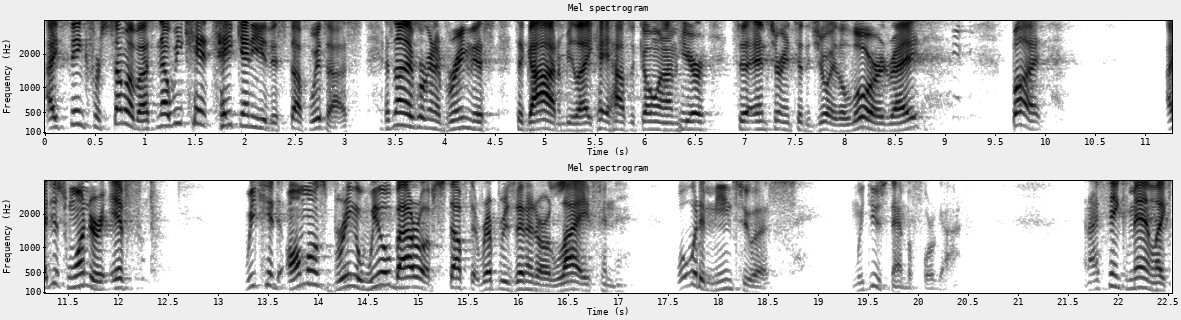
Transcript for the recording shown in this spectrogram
I think for some of us, now we can't take any of this stuff with us. It's not like we're going to bring this to God and be like, hey, how's it going? I'm here to enter into the joy of the Lord, right? But I just wonder if we could almost bring a wheelbarrow of stuff that represented our life and what would it mean to us when we do stand before God? And I think, man, like,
